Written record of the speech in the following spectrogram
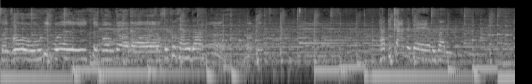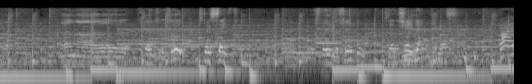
Say go đi quê, say go Canada. Stay cool, Canada. Ah, okay. Happy Canada Day, everybody. Safe. Stay safe. Stay in the shade. Stay in the shade. Yeah. Yes. Bye.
